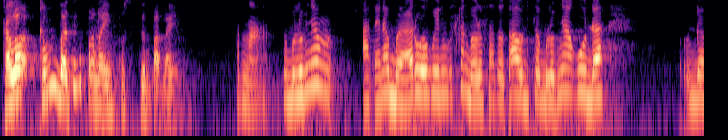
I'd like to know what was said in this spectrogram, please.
Kalau kamu berarti pernah infus di tempat lain? Pernah sebelumnya Athena baru aku infus kan baru satu tahun sebelumnya aku udah udah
